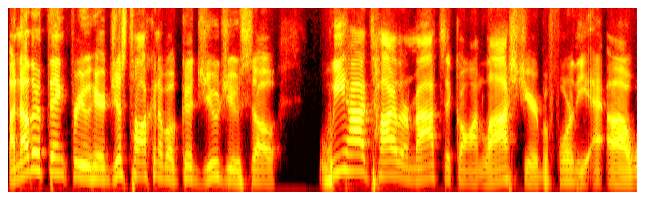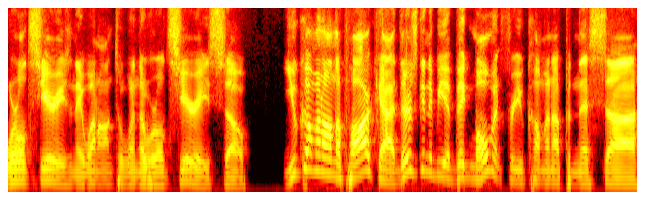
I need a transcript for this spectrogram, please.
another thing for you here, just talking about good juju. So we had Tyler Matzek on last year before the uh, World Series, and they went on to win the World Series. So you coming on the podcast, there's going to be a big moment for you coming up in this uh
